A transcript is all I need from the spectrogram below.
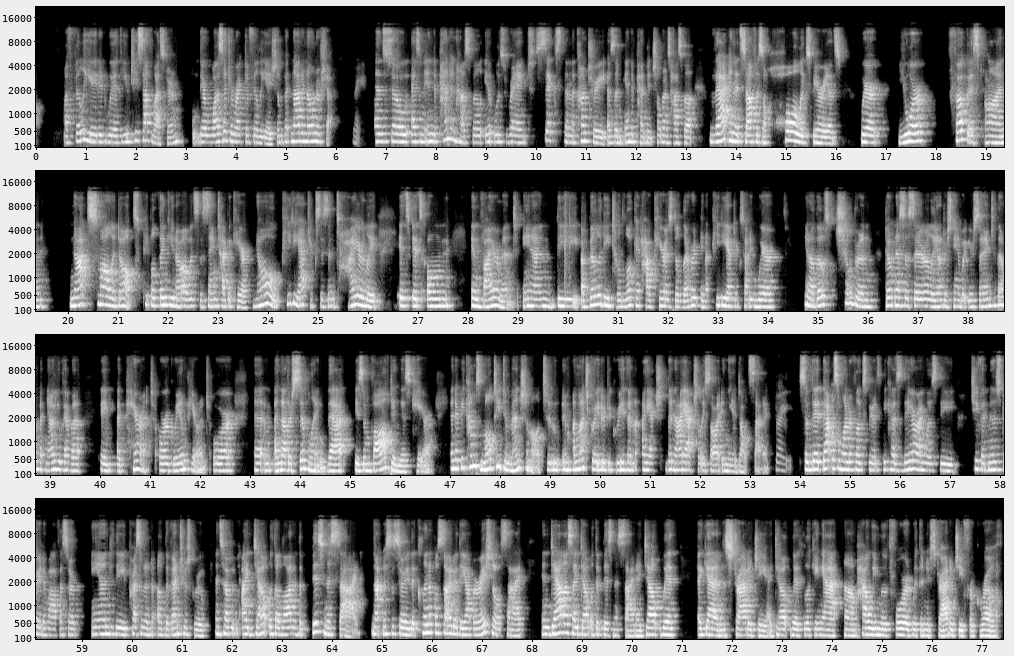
affiliated with UT Southwestern. There was a direct affiliation, but not an ownership. And so, as an independent hospital, it was ranked sixth in the country as an independent children's hospital. That in itself is a whole experience where you're focused on not small adults. People think, you know, oh, it's the same type of care. No, pediatrics is entirely its its own environment and the ability to look at how care is delivered in a pediatric setting where you know those children don't necessarily understand what you're saying to them but now you have a a, a parent or a grandparent or a, um, another sibling that is involved in this care and it becomes multidimensional to a much greater degree than I actually than I actually saw in the adult setting. Right. So that that was a wonderful experience because there I was the chief administrative officer and the president of the ventures group, and so I dealt with a lot of the business side, not necessarily the clinical side or the operational side. In Dallas, I dealt with the business side. I dealt with again, the strategy. I dealt with looking at um, how we moved forward with a new strategy for growth.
